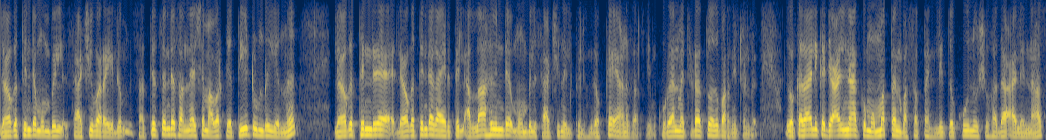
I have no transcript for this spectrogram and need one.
ലോകത്തിന്റെ മുമ്പിൽ സാക്ഷി പറയലും സത്യത്തിന്റെ സന്ദേശം അവർക്ക് എത്തിയിട്ടുണ്ട് എന്ന് ലോകത്തിന്റെ ലോകത്തിന്റെ കാര്യത്തിൽ അള്ളാഹുവിന്റെ മുമ്പിൽ സാക്ഷി നിൽക്കലും. ഇതൊക്കെയാണ് സത്യം. ഖുർആൻ മറ്റിടത്തും അത് പറഞ്ഞിട്ടുണ്ട്. വക്കദാലിക്ക ജാലിനാക്കും ഉമ്മത്തൻ വസത്തൻ ലി തെക്കൂനു ഷുഹദ അലന്നാസ്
